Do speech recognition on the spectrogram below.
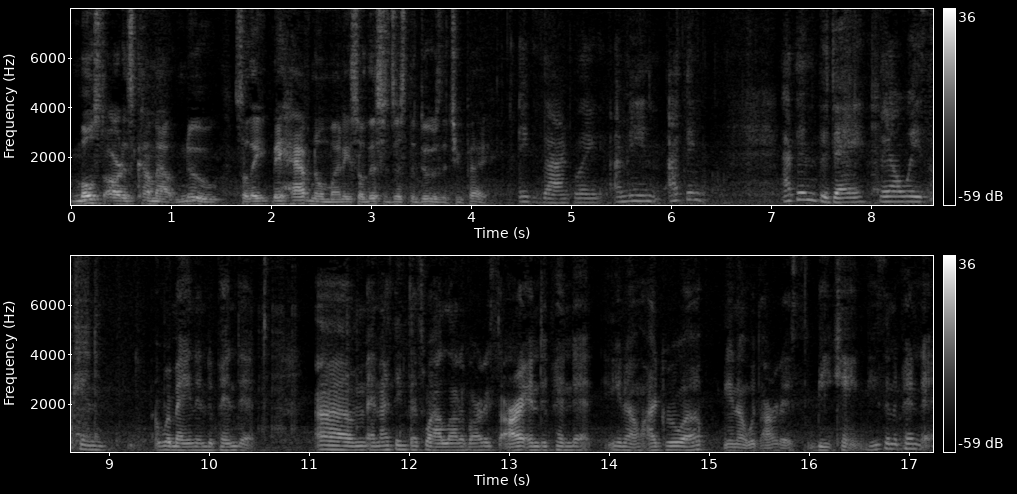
most artists come out new so they they have no money so this is just the dues that you pay Exactly. I mean, I think at the end of the day, they always can remain independent. Um, and I think that's why a lot of artists are independent. You know, I grew up, you know, with artists B King. He's independent.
